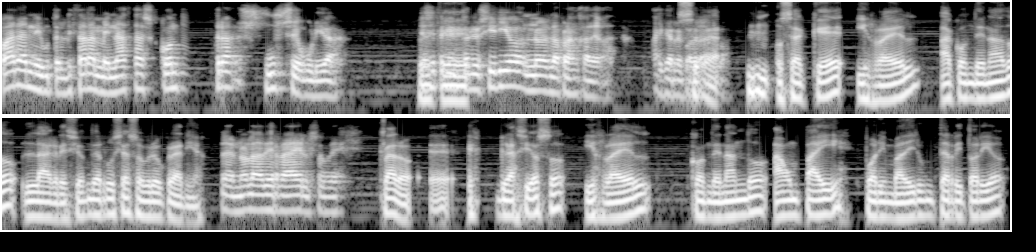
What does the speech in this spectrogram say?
para neutralizar amenazas contra su seguridad. Ese territorio sirio no es la franja de Gaza, hay que recordarlo. O sea, que Israel ha condenado la agresión de Rusia sobre Ucrania. Pero no la de Israel sobre... Claro, eh, es gracioso Israel condenando a un país por invadir un territorio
